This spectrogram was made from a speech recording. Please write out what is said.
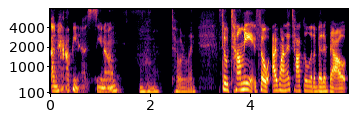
unhappiness, you know? Mm-hmm. Totally. So tell me, so I want to talk a little bit about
